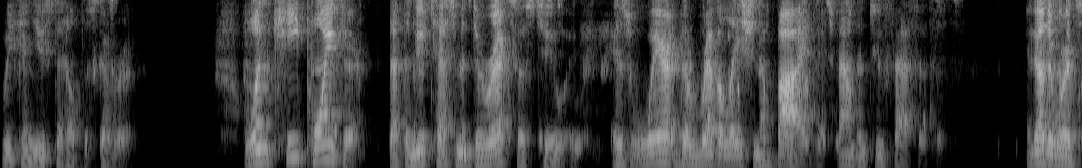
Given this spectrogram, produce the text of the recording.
we can use to help discover it. One key pointer that the New Testament directs us to is where the revelation abides. It's found in two facets. In other words,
